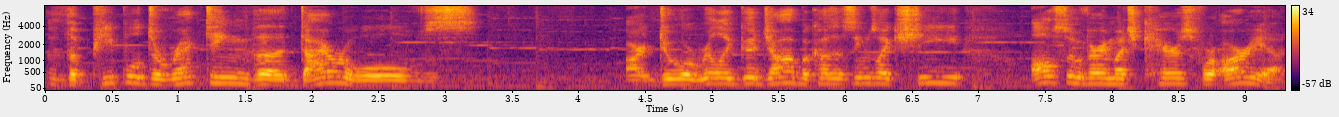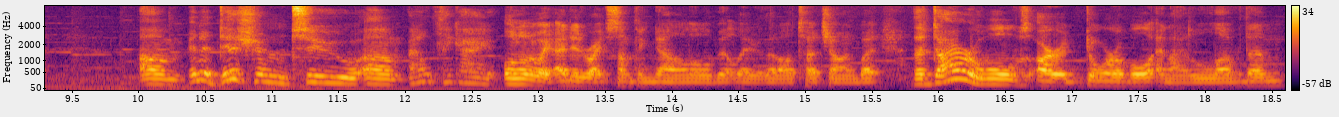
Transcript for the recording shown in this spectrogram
the people directing the dire wolves are do a really good job because it seems like she also very much cares for Arya. Um, in addition to, um, I don't think I, oh no, no, wait, I did write something down a little bit later that I'll touch on, but the dire wolves are adorable and I love them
